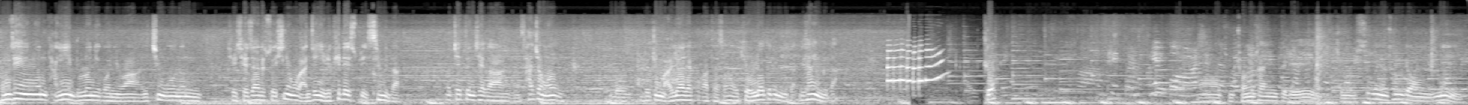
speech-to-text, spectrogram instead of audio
동생은 당연히 물론이거니와 이 친구는 제 제자로서의 신용을 완전히 잃게 될 수도 있습니다. 어쨌든 제가 사정을 뭐 좀 알려야 될 것 같아서 이렇게 올려드립니다. 이상입니다. 어, 지금 전사님들이 지금 쓰고 있는 성경이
